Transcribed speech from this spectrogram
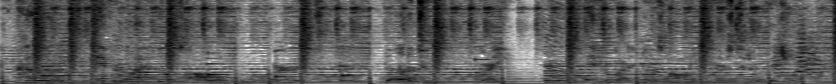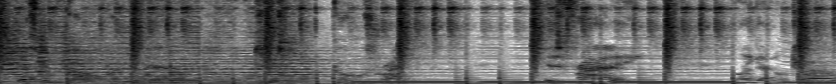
Because everybody knows all the words. The other two, It's Friday. You ain't got no job.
